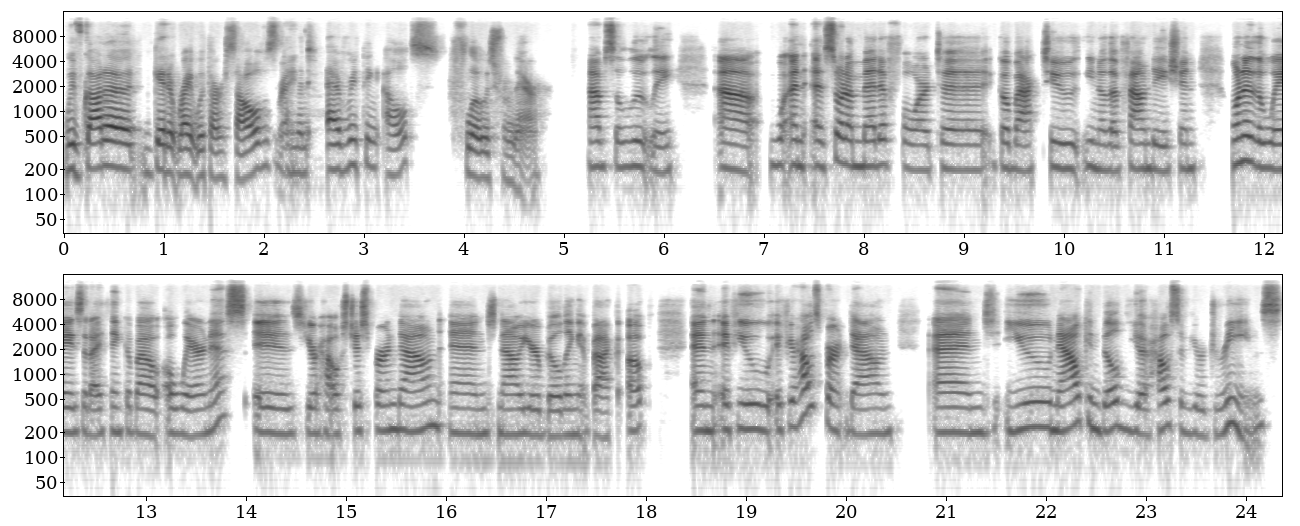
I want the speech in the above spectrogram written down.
we've got to get it right with ourselves right. and then everything else flows from there. Absolutely uh, and a sort of metaphor to go back to you know the foundation. One of the ways that i think about awareness is your house just burned down and now you're building it back up. And if you if your house burnt down and you now can build your house of your dreams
